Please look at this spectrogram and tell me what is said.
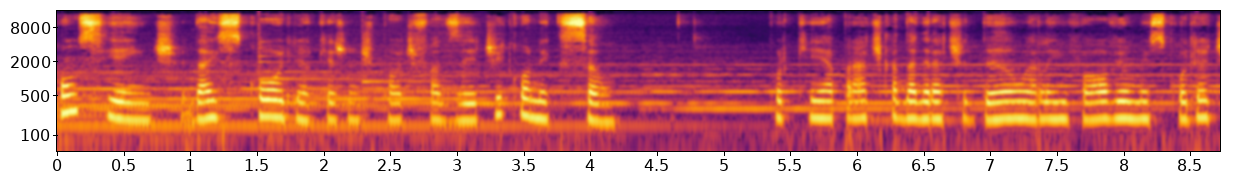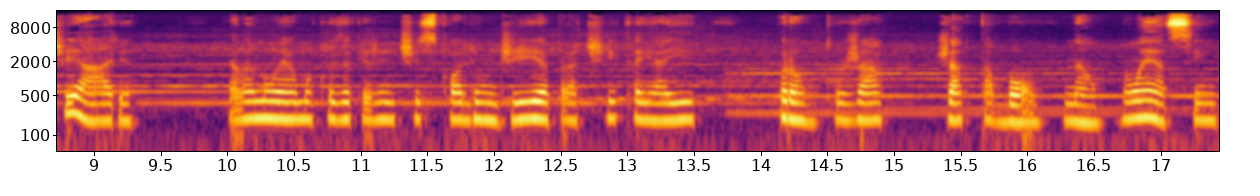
consciente da escolha que a gente pode fazer de conexão, porque a prática da gratidão ela envolve uma escolha diária. Ela não é uma coisa que a gente escolhe um dia, pratica e aí pronto, já já tá bom. Não, não é assim.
